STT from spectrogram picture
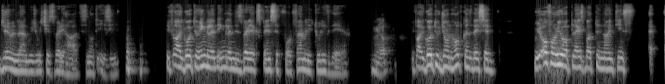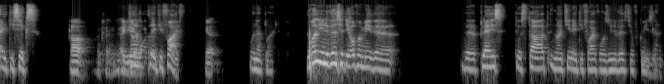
German language, which is very hard. It's not easy. if I go to England, England is very expensive for family to live there. Yeah. If I go to John Hopkins, they said, we offer you a place, but in 1986. Oh, okay. A year. Time was 85 Yeah. when I applied. The only university offered me the, the place to start in 1985 was University of Queensland.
